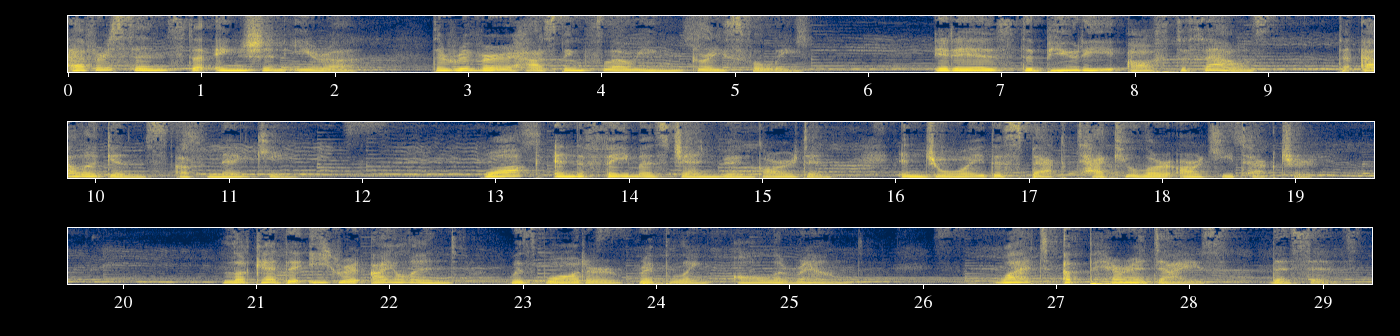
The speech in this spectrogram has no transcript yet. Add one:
Ever since the ancient era, the river has been flowing gracefully. It is the beauty of the south, the elegance of Nanking. Walk in the famous Zhanyuan Garden, enjoy the spectacular architecture. Look at the Egret Island with water rippling all around. What a paradise this is!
